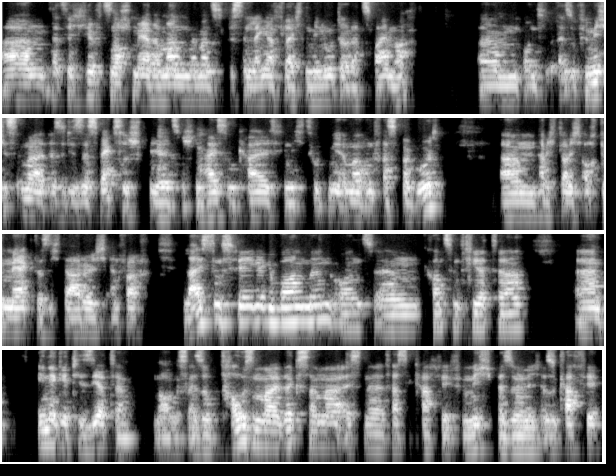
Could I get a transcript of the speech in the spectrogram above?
Ähm, tatsächlich hilft es noch mehr, wenn man wenn es ein bisschen länger, vielleicht eine Minute oder zwei macht. Ähm, und also für mich ist immer, also dieses Wechselspiel zwischen heiß und kalt, finde ich, tut mir immer unfassbar gut. Ähm, Habe ich, glaube ich, auch gemerkt, dass ich dadurch einfach leistungsfähiger geworden bin und ähm, konzentrierter, äh, energetisierter morgens. Also tausendmal wirksamer als eine Tasse Kaffee für mich persönlich. Also Kaffee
